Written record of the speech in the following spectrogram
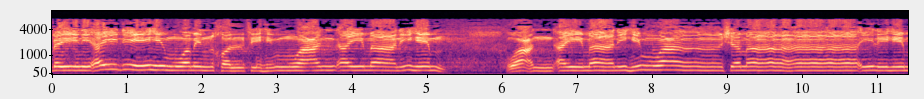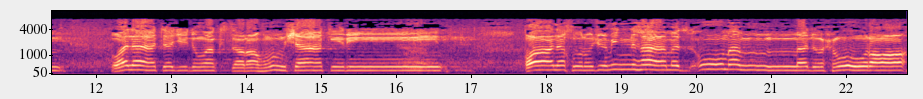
بين أيديهم ومن خلفهم وعن أيمانهم ۖ. وعن أيمانهم وعن شمائلهم ولا تجد أكثرهم شاكرين. قال اخرج منها مذءوما مدحورا.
